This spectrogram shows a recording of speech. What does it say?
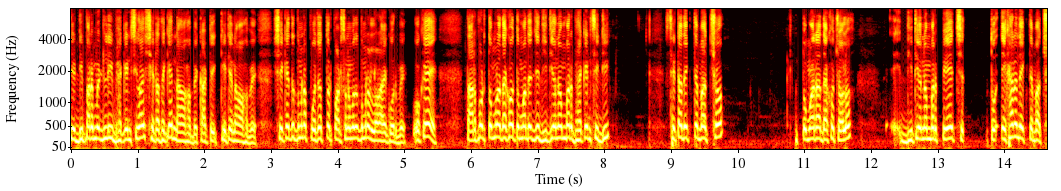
যে ডিপার্টমেন্টালি ভ্যাকেন্সি হয়, সেটা থেকে নেওয়া হবে, কাটে, কেটে নেওয়া হবে। সেক্ষেত্রে তোমরা পঁচাত্তর পার্সেন্টের মধ্যে তোমরা লড়াই করবে ওকে তারপর তোমরা দেখো তোমাদের যে দ্বিতীয় নম্বর ভ্যাকেন্সিটি সেটা দেখতে পাচ্ছ। তোমরা দেখো, চলো দ্বিতীয় নম্বর পেজ তো এখানে দেখতে পাচ্ছ,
